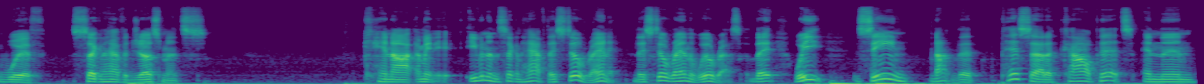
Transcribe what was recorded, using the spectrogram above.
with second half adjustments, cannot. I mean, even in the second half, they still ran it. They still ran the wheel routes. They we seen not the piss out of Kyle Pitts, and then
